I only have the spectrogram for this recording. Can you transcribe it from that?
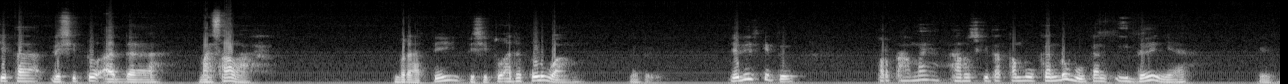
kita di situ ada masalah berarti di situ ada peluang gitu. Jadi gitu pertama yang harus kita temukan tuh bukan idenya gitu.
